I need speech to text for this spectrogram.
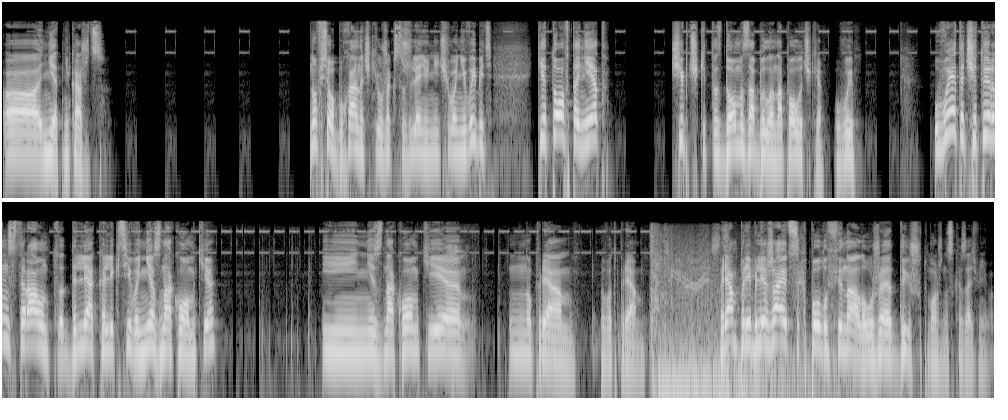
Э, нет, не кажется. Ну все, буханочки уже, к сожалению, ничего не выбить. Китов-то нет. Щипчики-то с дома забыла на полочке. Увы. Увы, это 14 раунд для коллектива незнакомки. И незнакомки, ну прям, ну вот прям. Прям приближаются к полуфиналу. Уже дышат, можно сказать, в него.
